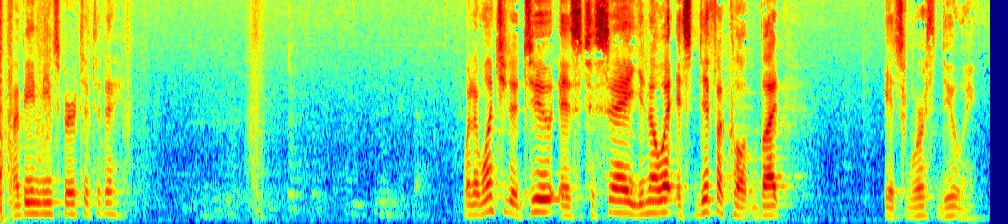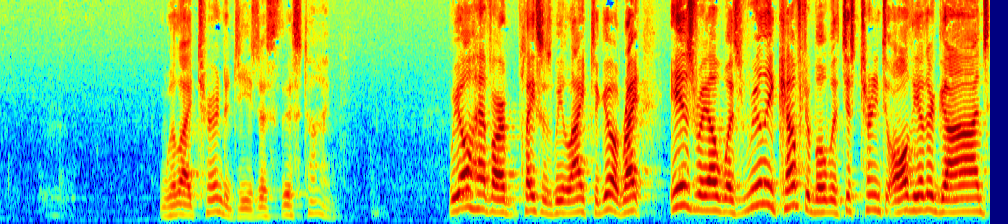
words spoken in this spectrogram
Am I being mean spirited today? What I want you to do is to say, you know what, it's difficult, but it's worth doing. Will I turn to Jesus this time? We all have our places we like to go, right? Israel was really comfortable with just turning to all the other gods,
